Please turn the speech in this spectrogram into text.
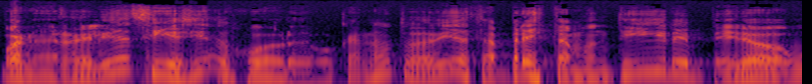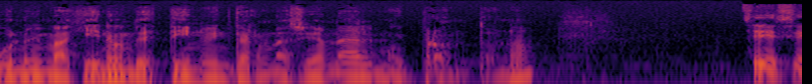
Bueno, en realidad sigue siendo jugador de Boca, ¿no? Todavía está préstamo en Tigre, pero uno imagina un destino internacional muy pronto, ¿no? Sí, sí,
